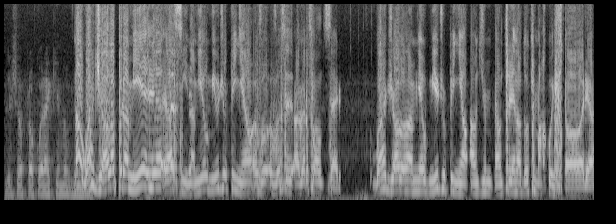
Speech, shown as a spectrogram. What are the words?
Deixa eu procurar aqui no. Não, o Guardiola, pra mim, ele é assim, na minha humilde opinião, eu vou, eu vou ser- agora falando sério. O Guardiola, na minha humilde opinião, é um, é um treinador que marcou história,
